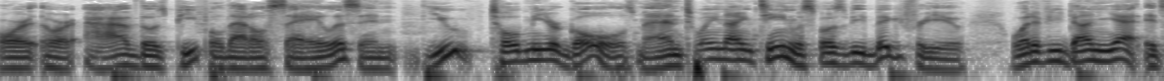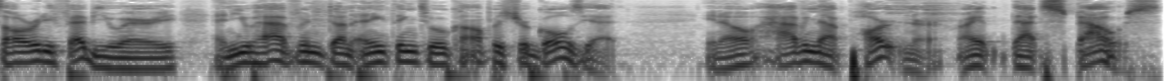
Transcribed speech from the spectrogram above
Or or have those people that'll say, "Listen, you told me your goals, man. 2019 was supposed to be big for you. What have you done yet? It's already February and you haven't done anything to accomplish your goals yet." You know, having that partner, right? That spouse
